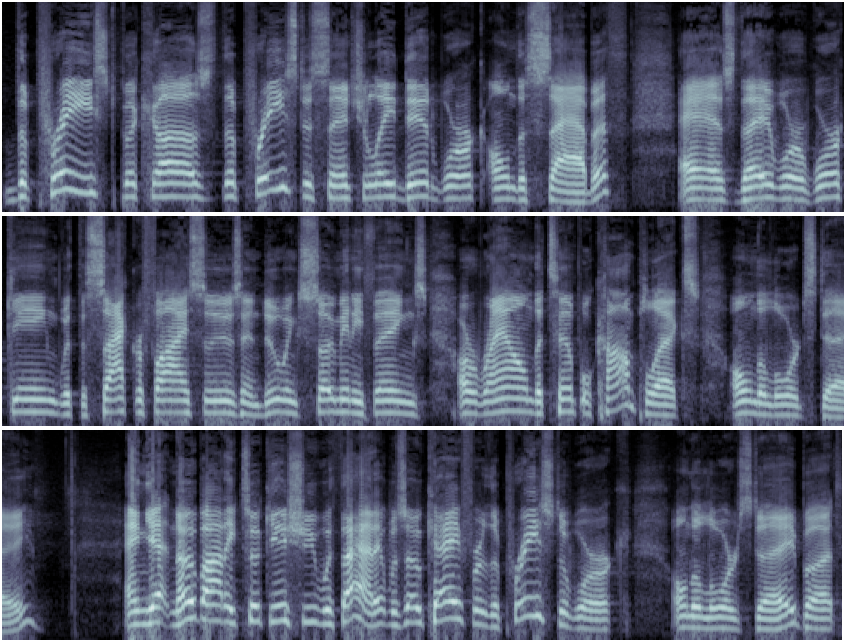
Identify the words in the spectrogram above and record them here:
the priest because the priest essentially did work on the Sabbath as they were working with the sacrifices and doing so many things around the temple complex on the Lord's day. And yet nobody took issue with that. It was okay for the priest to work on the Lord's day, but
